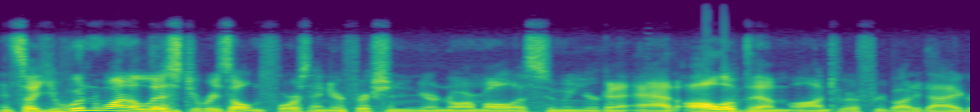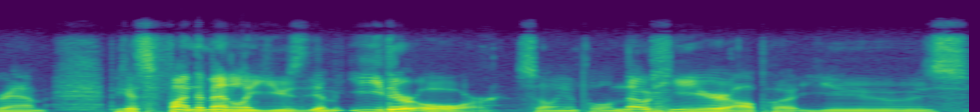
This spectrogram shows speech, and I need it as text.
And so you wouldn't want to list your resultant force and your friction and your normal, assuming you're going to add all of them onto a free body diagram, because fundamentally use them either or. So let me pull a note here. I'll put use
